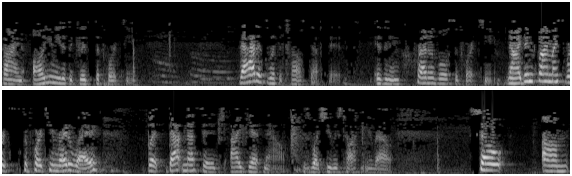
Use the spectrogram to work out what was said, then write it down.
fine. All you need is a good support team." That is what the 12 steps is. Is an incredible support team. Now I didn't find my support support team right away, but that message I get now is what she was talking about. So um,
